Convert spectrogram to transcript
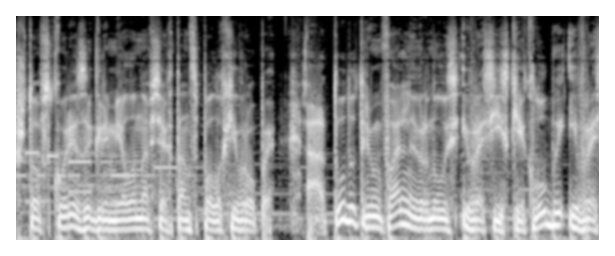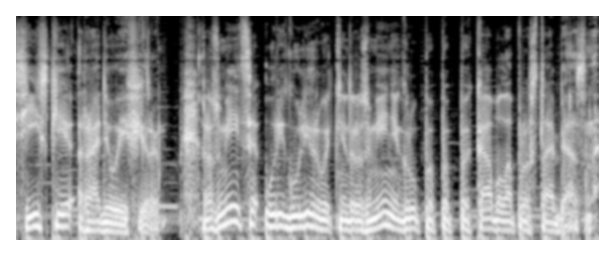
что вскоре загремело на всех танцполах Европы. А оттуда триумфально вернулось и в российские клубы, и в российские радиоэфиры. Разумеется, урегулировать недоразумение группа ППК была просто обязана.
